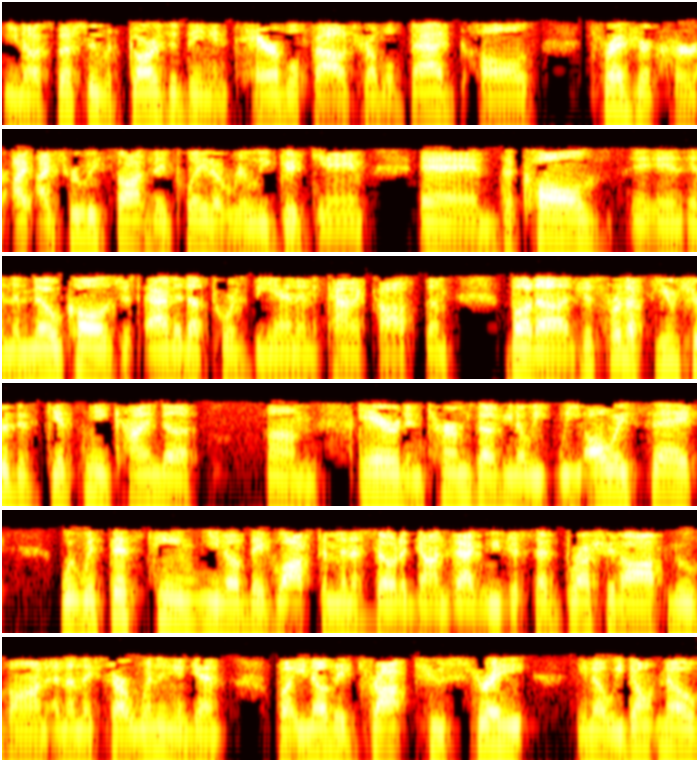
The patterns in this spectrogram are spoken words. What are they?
you know, especially with Garza being in terrible foul trouble, bad calls, Frederick hurt. I, I truly thought they played a really good game, and the calls and, the no calls just added up towards the end, and it kind of cost them. But uh, just for the future, this gets me kind of um, scared in terms of you know we we always say with, with this team, you know, they've lost to Minnesota, Gonzaga. We just said brush it off, move on, and then they start winning again. But you know, they dropped two straight. You know, we don't know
